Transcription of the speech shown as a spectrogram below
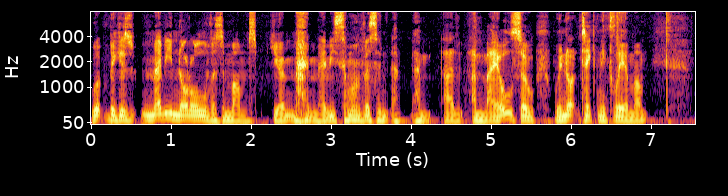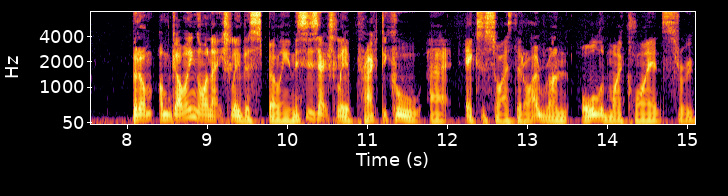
Well, because maybe not all of us are mums. You know, maybe some of us are, are, are, are males, so we're not technically a mum. But I'm, I'm going on actually the spelling, and this is actually a practical uh, exercise that I run all of my clients through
